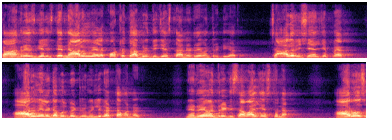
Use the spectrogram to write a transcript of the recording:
కాంగ్రెస్ గెలిస్తే నాలుగు వేల కోట్లతో అభివృద్ధి చేస్తా అన్నాడు రేవంత్ రెడ్డి గారు. చాలా విషయాలు చెప్పారు. ఆరు వేల డబుల్ బెడ్రూమ్ ఇల్లు కడతామన్నాడు. నేను రేవంత్ రెడ్డి సవాల్ చేస్తున్నా. ఆ రోజు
